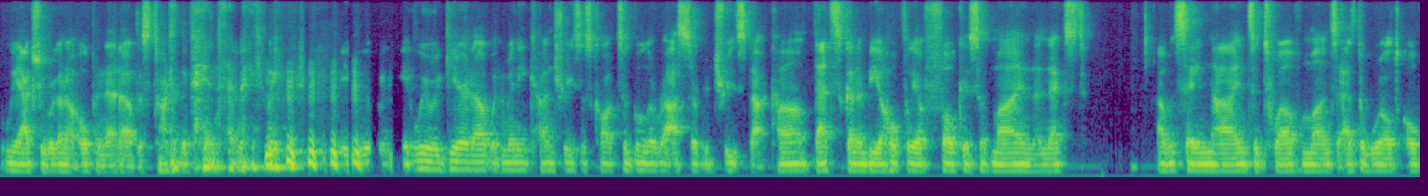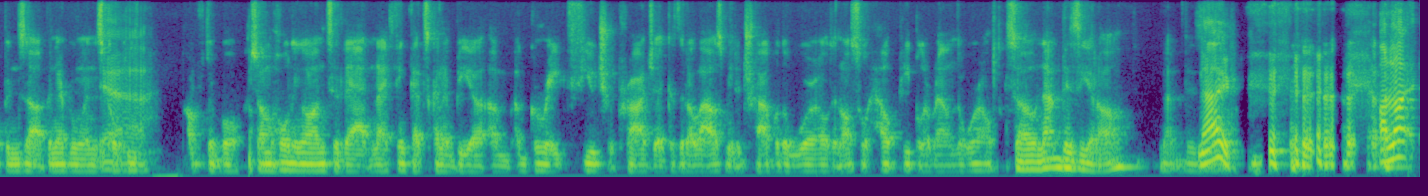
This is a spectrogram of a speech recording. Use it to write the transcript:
We actually were going to open that up at the start of the pandemic. We, we, we, were geared up with many countries. It's called Tabula Rasa. That's going to be a, hopefully a focus of mine the next, I would say, nine to 12 months as the world opens up and everyone's yeah comfortable. So I'm holding on to that. And I think that's going to be a, a, great future project because it allows me to travel the world and also help people around the world. So not busy at all. No, I like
